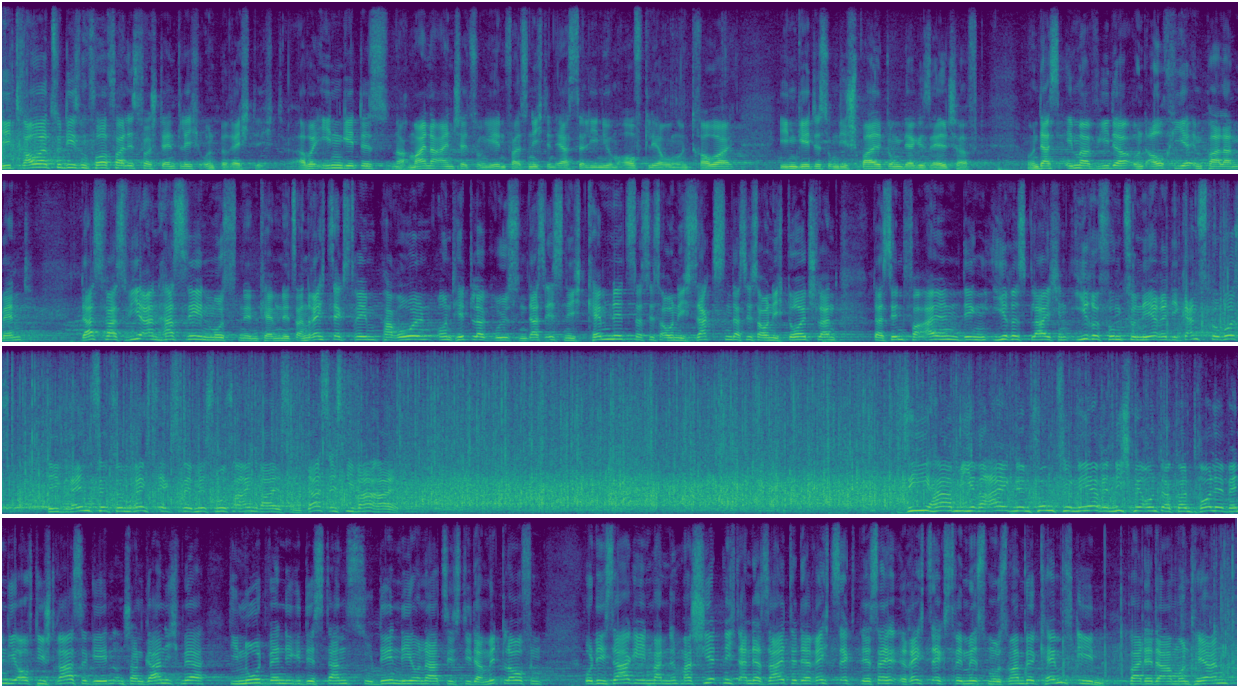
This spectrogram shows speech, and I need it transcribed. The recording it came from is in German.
Die Trauer zu diesem Vorfall ist verständlich und berechtigt. Aber Ihnen geht es nach meiner Einschätzung jedenfalls nicht in erster Linie um Aufklärung und Trauer. Ihnen geht es um die Spaltung der Gesellschaft. Und das immer wieder und auch hier im Parlament. Das, was wir an Hass sehen mussten in Chemnitz, an rechtsextremen Parolen und Hitlergrüßen, das ist nicht Chemnitz, das ist auch nicht Sachsen, das ist auch nicht Deutschland. Das sind vor allen Dingen Ihresgleichen, Ihre Funktionäre, die ganz bewusst die Grenze zum Rechtsextremismus einreißen. Das ist die Wahrheit. Sie haben Ihre eigenen Funktionäre nicht mehr unter Kontrolle, wenn die auf die Straße gehen und schon gar nicht mehr die notwendige Distanz zu den Neonazis, die da mitlaufen. Und ich sage Ihnen, man marschiert nicht an der Seite des Rechtsextremismus, man bekämpft ihn, meine Damen und Herren.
